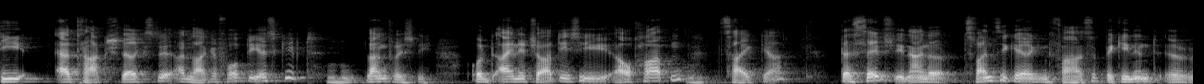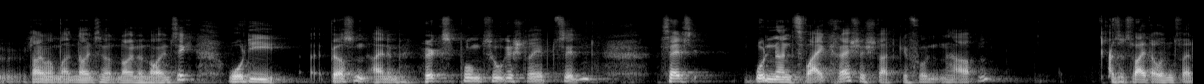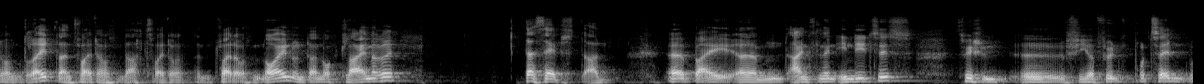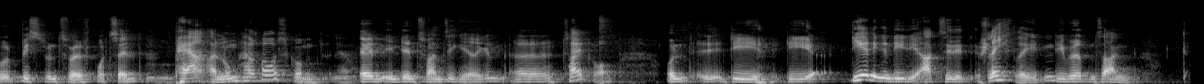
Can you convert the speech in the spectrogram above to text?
die ertragsstärkste Anlageform, die es gibt, langfristig. Und eine Chart, die Sie auch haben, zeigt ja, dass selbst in einer 20-jährigen Phase, beginnend, äh, sagen wir mal 1999, wo die Börsen einem Höchstpunkt zugestrebt sind, selbst und dann zwei Crashes stattgefunden haben, also 2000, 2003, dann 2008, 2000, 2009 und dann noch kleinere, dass selbst dann äh, bei ähm, einzelnen Indizes zwischen äh, 4, 5 Prozent bis zu 12 Prozent per annum herauskommt, eben in dem 20-jährigen äh, Zeitraum. Und äh, die, die, diejenigen, die die Aktie schlecht reden, die würden sagen,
